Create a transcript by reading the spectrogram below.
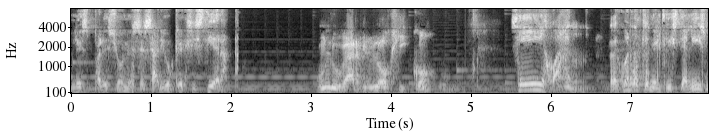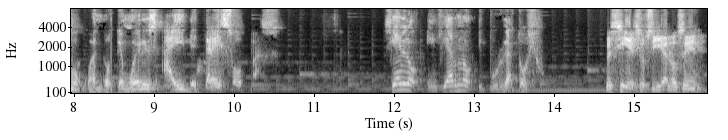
les pareció necesario que existiera. ¿Un lugar lógico? Sí, Juan. Recuerda que en el cristianismo cuando te mueres hay de tres sopas. Cielo, infierno y purgatorio. Pues sí, eso sí, ya lo sé,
